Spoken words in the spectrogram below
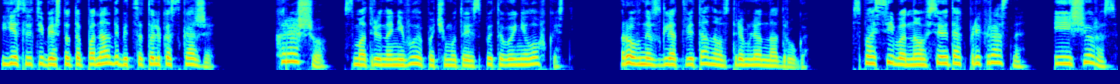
Если тебе что-то понадобится, только скажи. Хорошо. Смотрю на него и почему-то испытываю неловкость. Ровный взгляд Витана устремлен на друга. Спасибо, но все и так прекрасно. И еще раз,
